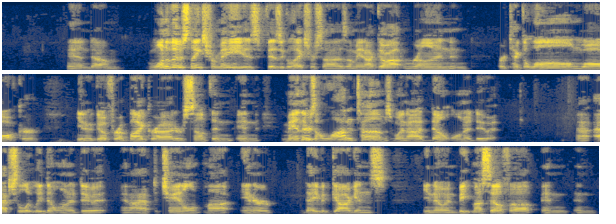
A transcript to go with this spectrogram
And um, one of those things for me is physical exercise. I mean, I go out and run and or take a long walk or you know go for a bike ride or something. And man, there's a lot of times when I don't want to do it. I absolutely don't want to do it, and I have to channel my inner David Goggins, you know, and beat myself up and and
